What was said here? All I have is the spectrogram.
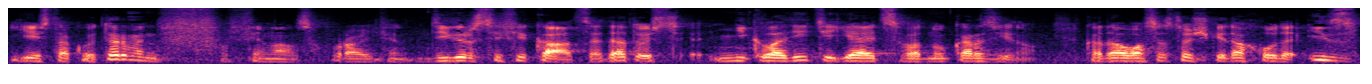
есть такой термин в финансах, правильно, диверсификация. Да? То есть не кладите яйца в одну корзину. Когда у вас источники дохода из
